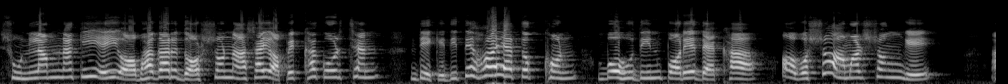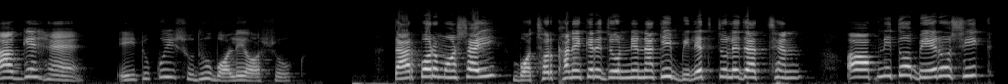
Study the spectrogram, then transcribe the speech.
শুনলাম নাকি এই অভাগার দর্শন আশায় অপেক্ষা করছেন? ডেকে দিতে হয় এতক্ষণ, বহুদিন পরে দেখা, অবশ্য আমার সঙ্গে। আগে হ্যাঁ এইটুকুই শুধু বলে অশোক। তারপর মশাই, বছরখানেকের জন্যে নাকি বিলেত চলে যাচ্ছেন? আপনি তো বেরসিক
